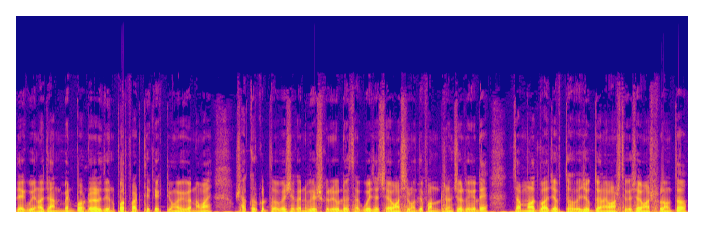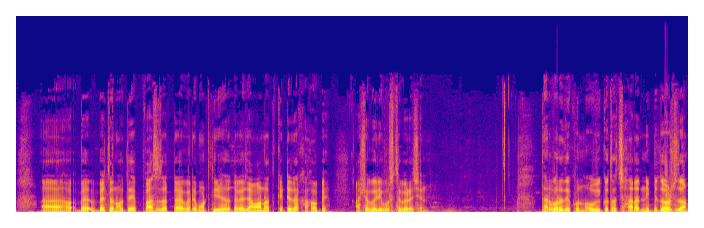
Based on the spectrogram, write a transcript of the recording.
দেখবেন ও জানবেন। পনেরো দিন পর প্রার্থীকে একটি অঙ্গীকারনামায় স্বাক্ষর করতে হবে। সেখানে বিশেষ করে উল্লেখ থাকবে যে ছয় মাসের মধ্যে ফাউন্ডেশন চলে গেলে জামানত বাজেয়াপ্ত হবে। যোগদানের মাস থেকে ছয় মাস পর্যন্ত বেতন হতে পাঁচ হাজার টাকা করে মোট তিরিশ হাজার টাকা জামানত কেটে রাখা হবে। আশা করি বুঝতে পেরেছেন। তারপরে দেখুন, অভিজ্ঞতা ছাড়া নিবে দশজন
